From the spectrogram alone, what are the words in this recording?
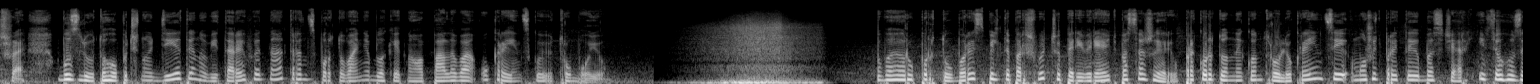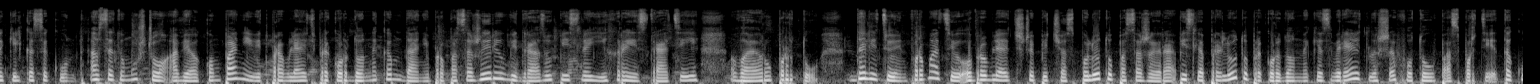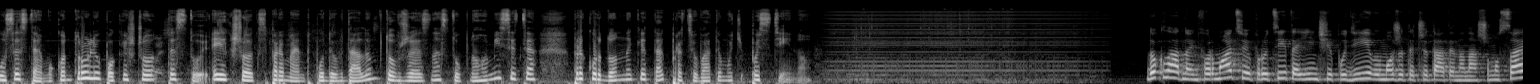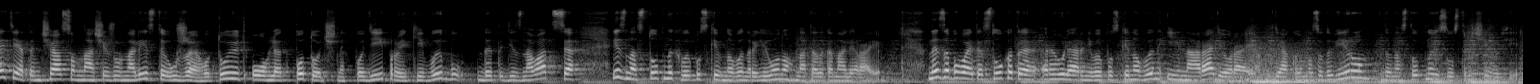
бо з лютого почнуть діяти нові тарифи на транспортування блакитного палива українською трубою. В аеропорту Бориспіль тепер швидше перевіряють пасажирів. Прикордонний контроль українці можуть прийти без черг і всього за кілька секунд. А все тому, що авіакомпанії відправляють прикордонникам дані про пасажирів відразу після їх реєстрації в аеропорту. Далі цю інформацію обробляють ще під час польоту пасажира. Після прильоту прикордонники звіряють лише фото у паспорті. Таку систему контролю поки що тестують. Якщо експеримент буде вдалим, то вже з наступного місяця прикордонники так працюватимуть постійно. Докладну інформацію про ці та інші події ви можете читати на нашому сайті. А тим часом наші журналісти вже готують огляд поточних подій, про які ви будете дізнаватися із наступних випусків новин регіону на телеканалі Раї. Не забувайте слухати регулярні випуски новин і на радіо Раї. Дякуємо за довіру. До наступної зустрічі в ефірі.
